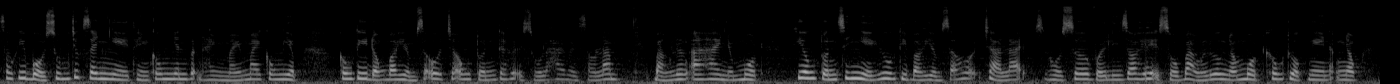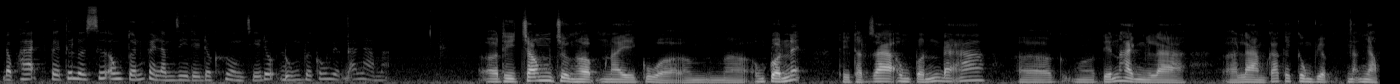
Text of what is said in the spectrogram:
Sau khi bổ sung chức danh nghề thành công nhân vận hành máy may công nghiệp, công ty đóng bảo hiểm xã hội cho ông Tuấn theo hệ số là 2,65, bảng lương A2 nhóm 1. Khi ông Tuấn xin nghỉ hưu thì bảo hiểm xã hội trả lại hồ sơ với lý do hệ số bảng lương nhóm 1 không thuộc nghề nặng nhọc, độc hại. Vậy thưa luật sư, ông Tuấn phải làm gì để được hưởng chế độ đúng với công việc đã làm ạ? Ờ, thì trong trường hợp này của à, ông Tuấn ấy thì thật ra ông Tuấn đã uh, tiến hành là uh, làm các cái công việc nặng nhọc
